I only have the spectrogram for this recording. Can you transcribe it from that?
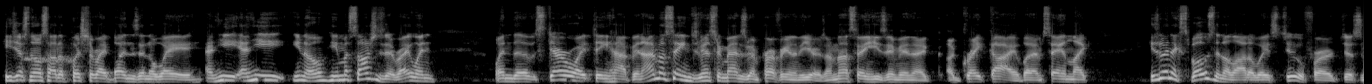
he just knows how to push the right buttons in a way and he and he you know he massages it right when when the steroid thing happened i'm not saying vince mcmahon has been perfect in the years i'm not saying he's even a, a great guy but i'm saying like he's been exposed in a lot of ways too for just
